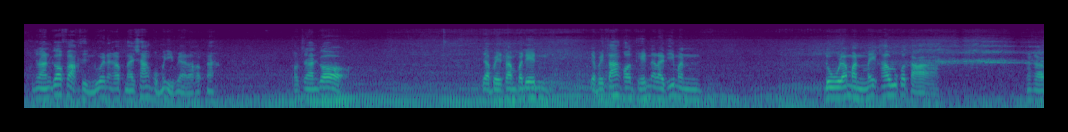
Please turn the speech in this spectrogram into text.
เพราะฉะนั้นก็ฝากถึงด้วยนะครับนายช่างผมไม่หนีไปไหนแล้วครับนะ เพราะฉะนั้นก็ อย่าไปทำประเด็น อย่าไปสร้างคอนเทนต์อะไรที่มัน ดูแล้วมันไม่เข้าลูกตานะครับ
